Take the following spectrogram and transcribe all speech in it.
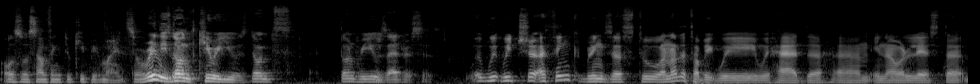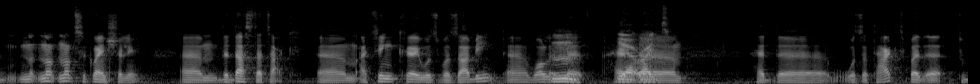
also something to keep in mind. So really, don't key reuse. Don't don't reuse addresses. Which I think brings us to another topic we we had uh, um, in our list, uh, not, not not sequentially, um, the dust attack. Um, I think it was Wasabi uh, wallet Mm. that had Yeah, right. um, had uh, was attacked. But uh, to,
